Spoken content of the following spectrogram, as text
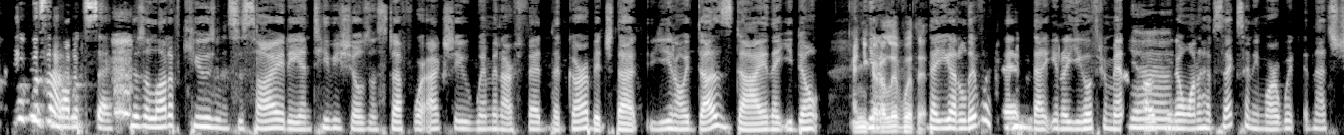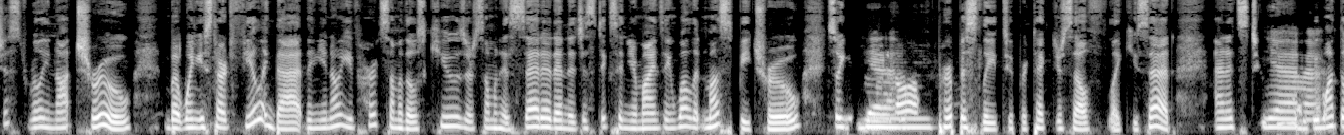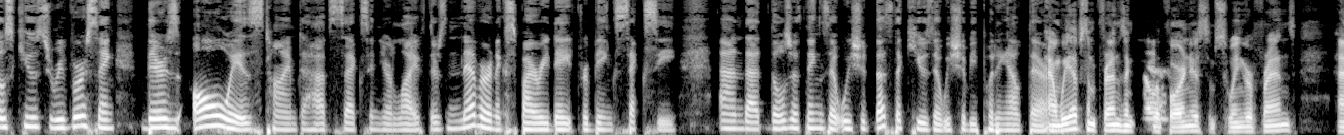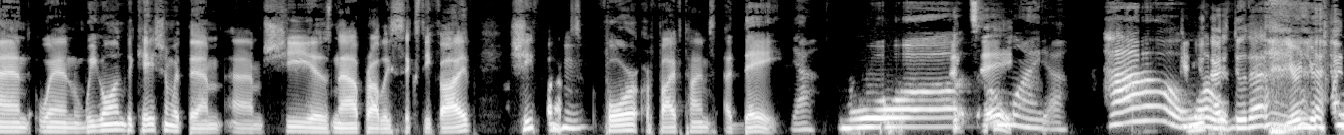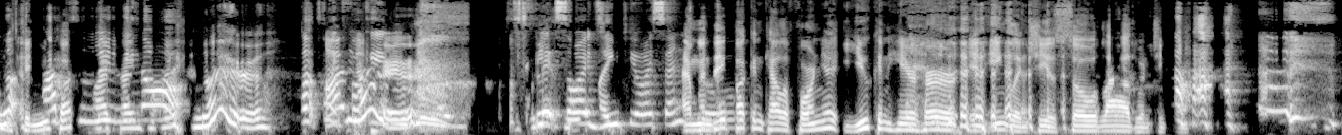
a that? lot of- There's a lot of cues in society and TV shows and stuff where actually women are fed the garbage that, you know, it does die and that you don't and you Yeah. got to live with it that you got to live with it. Mm-hmm. That you know you go through menopause, Yeah. you don't want to have sex anymore, which, and that's just really not true. But when you start feeling that, then you know you've heard some of those cues, or someone has said it, and it just sticks in your mind, saying, "Well, it must be true." So you do it off mm-hmm. purposely to protect yourself, like you said, and it's too bad. Yeah. You want those cues to reverse, saying, "There's always time to have sex in your life. There's never an expiry date for being sexy," and that those are things that we should. That's the cues that we should be putting out there. And we have some friends in California, some swinger friends. And when we go on vacation with them, um, she is now probably 65. She fucks four or five times a day. yeah, What? A Oh my yeah. how? Can you guys do that? You're in your 20s. Can you fuck five Absolutely times a day? not. No. That's like I fucking know. split sides Like- UTI central. And when they fuck in California, you can hear her in England. She is so loud when she fucks.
